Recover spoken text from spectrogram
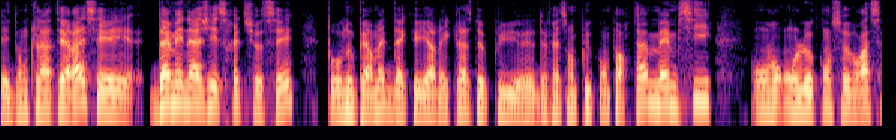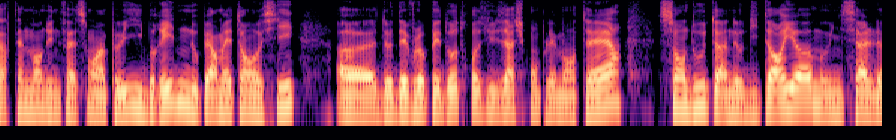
Et donc l'intérêt, c'est d'aménager ce rez-de-chaussée pour nous permettre d'accueillir les classes de, plus, de façon plus confortable, même si on, on le concevra certainement d'une façon un peu hybride, nous permettant aussi de développer d'autres usages complémentaires, sans doute un auditorium ou une salle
